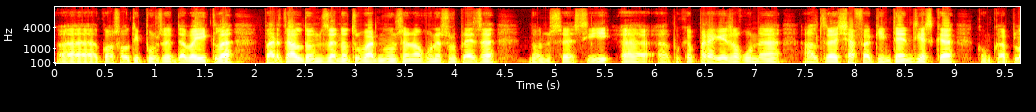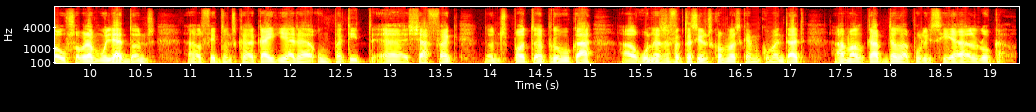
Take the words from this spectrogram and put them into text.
eh, qualsevol tipus de vehicle, per tal doncs, de no trobar-nos en alguna sorpresa doncs, eh, si eh, aparegués alguna altra xàfec intens, i és que, com que plou sobre mullat, doncs, el fet doncs, que caigui ara un petit eh, xàfec doncs, pot provocar algunes afectacions com les que hem comentat amb el cap de la policia local.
